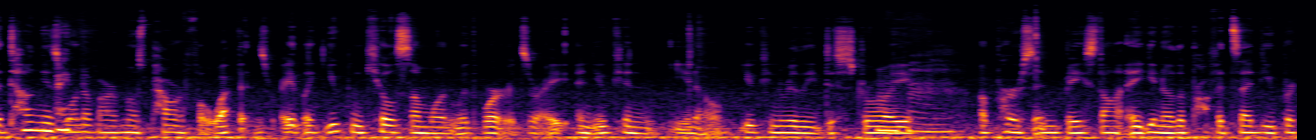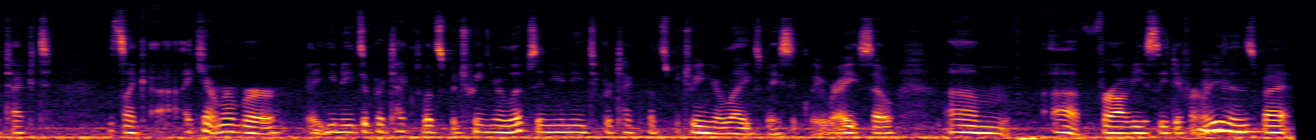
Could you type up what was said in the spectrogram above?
the tongue is I, one of our most powerful weapons right? Like you can kill someone with words right? And you can you know you can really destroy mm-hmm. a person based on you know the prophet said you protect it's like i can't remember uh, you need to protect what's between your lips and you need to protect what's between your legs basically right? So um uh, for obviously different mm-hmm. reasons but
